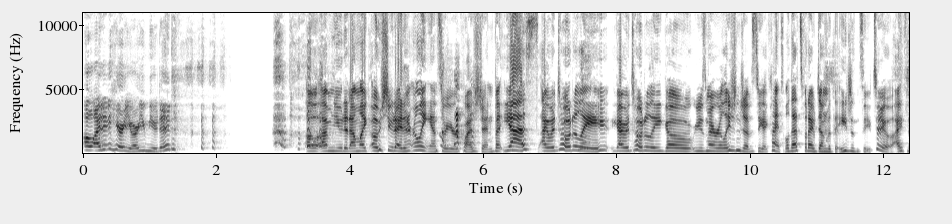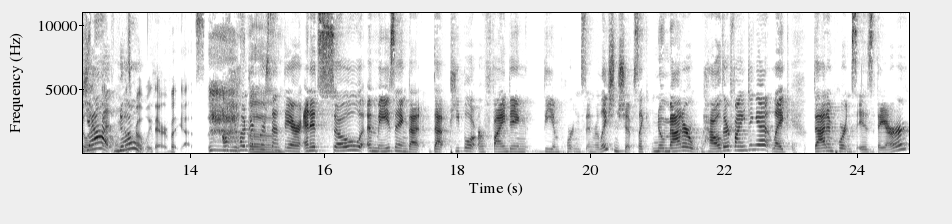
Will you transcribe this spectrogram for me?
oh, I didn't hear you. Are you muted? oh, I'm muted. I'm like, oh shoot, I didn't really answer your question. But yes, I would totally, I would totally go use my relationships to get clients. Well, that's what I've done with the agency too. I feel yeah, like no, probably there, but yes, a hundred percent uh. there. And it's so amazing that that people are finding the importance in relationships. Like no matter how they're finding it, like that importance is there.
